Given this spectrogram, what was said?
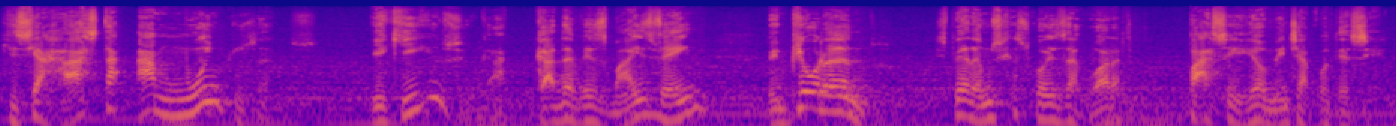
que se arrasta há muitos anos e que cada vez mais vem, vem piorando. Esperamos que as coisas agora passem realmente a acontecer.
